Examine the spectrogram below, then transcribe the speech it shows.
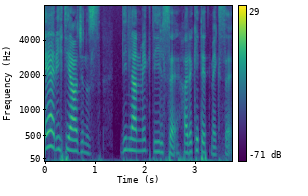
Eğer ihtiyacınız dinlenmek değilse, hareket etmekse,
